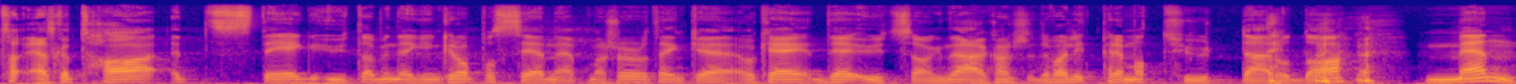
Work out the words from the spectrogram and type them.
ta, jeg skal ta et steg ut av min egen kropp og se ned på meg sjøl og tenke OK, det utsagnet er kanskje Det var litt prematurt der og da, men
